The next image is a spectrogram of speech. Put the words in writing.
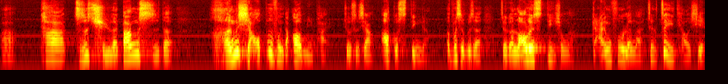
啊，它只取了当时的很小部分的奥秘派，就是像奥古斯丁啊，呃，不是不是这个劳伦斯弟兄啊，感恩夫人啊，这个这一条线，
